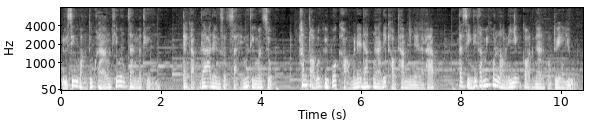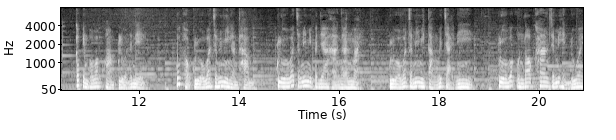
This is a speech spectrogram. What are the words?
หรือสิ้นหวังทุกครั้งที่วันจันทร์มาถึง แต่กลับร่าเริงสดใสเมื่อถึงวันศุกร์คำตอบก็คือพวกเขาไม่ได้รักงานที่เขาทำยังไงล่ะครับ แต่สิ่งที่ทำให้คนเหล่านี้ยังกอดงานของตัวเองอยู่ ก็เป็นเพราะว่าความกลัวนั่นเอง พวกเขากลัวว่าจะไม่มีงานทำกลัวว่าจะไม่มีปัญญาหางานใหม่ กลัวว่าจะไม่มีตังค์ไว้จ่ายหนี้กลัวว่าคนรอบข้างจะไม่เห็นด้วย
